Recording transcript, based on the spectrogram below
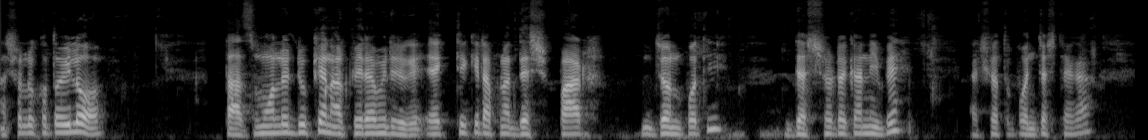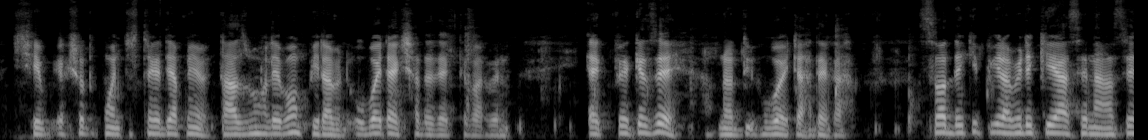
আসলে কত হইল, তাজমহলে ঢুকেন আর পিরামিডে ঢুকে, এক টিকিট আপনার দেশ, পার জনপ্রতি দেড়শো টাকা নিবে, একশত পঞ্চাশ টাকা। সে একশত পঞ্চাশ টাকা দিয়ে আপনি তাজমহল এবং পিরামিড উভয়টা একসাথে দেখতে পারবেন। এক প্যাকেজে আপনার উভয়টা দেখা। সো দেখি পিরামিডে কি আছে, না আছে,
